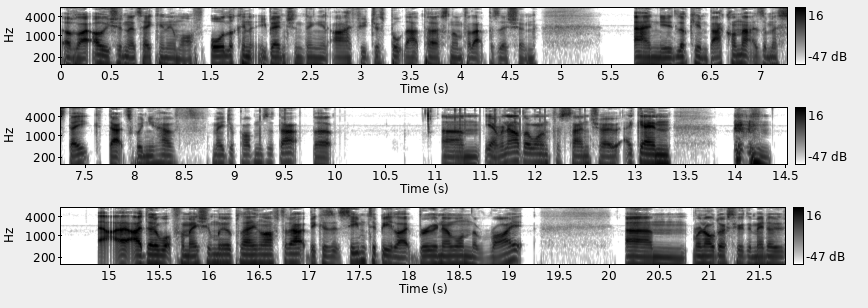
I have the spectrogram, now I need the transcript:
of like, oh, you shouldn't have taken him off, or looking at your bench and thinking, ah, if you just brought that person on for that position, and you're looking back on that as a mistake, that's when you have major problems with that. But um, yeah, Ronaldo on for Sancho again. I, I don't know what formation we were playing after that because it seemed to be like Bruno on the right, um, Ronaldo through the middle,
